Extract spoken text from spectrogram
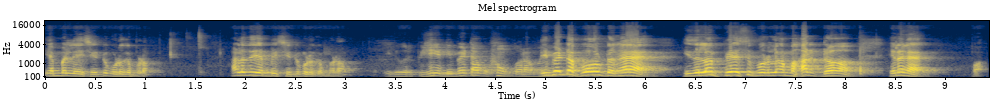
எம்எல்ஏ சீட்டு கொடுக்கப்படும். அல்லது எம்பி சீட்டு கொடுக்கப்படும். இது ஒரு பெரிய டிபேட்டா போற மாதிரி. டிபேட்டை போகட்டுங்க. இதெல்லாம் பேசு பொருளாக மாறட்டும். என்னங்க ப-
